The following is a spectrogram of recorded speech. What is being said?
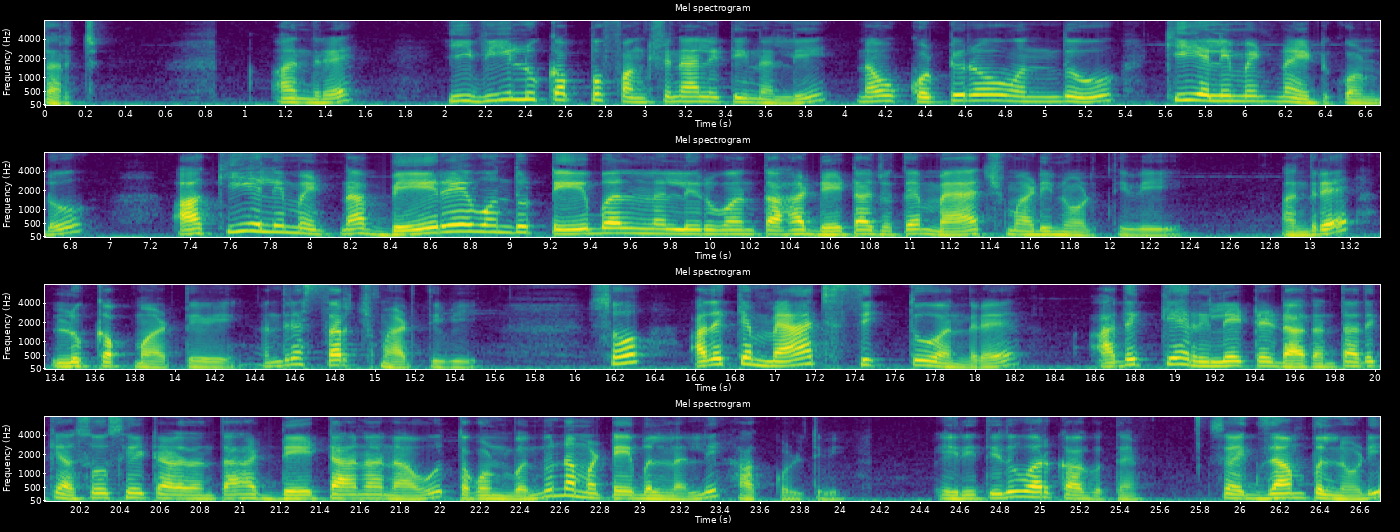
ಸರ್ಚ್ ಅಂದರೆ ಈ ವಿ ಲುಕಪ್ ಫಂಕ್ಷನಾಲಿಟಿನಲ್ಲಿ ನಾವು ಕೊಟ್ಟಿರೋ ಒಂದು ಕೀ ಎಲಿಮೆಂಟ್ನ ಇಟ್ಕೊಂಡು ಆ ಕೀ ಎಲಿಮೆಂಟ್ನ ಬೇರೆ ಒಂದು ಟೇಬಲ್ನಲ್ಲಿರುವಂತಹ ಡೇಟಾ ಜೊತೆ ಮ್ಯಾಚ್ ಮಾಡಿ ನೋಡ್ತೀವಿ. ಅಂದರೆ ಲುಕಪ್ ಮಾಡ್ತೀವಿ. ಅಂದರೆ ಸರ್ಚ್ ಮಾಡ್ತೀವಿ. ಸೊ ಅದಕ್ಕೆ ಮ್ಯಾಚ್ ಸಿಕ್ತು ಅಂದರೆ ಅದಕ್ಕೆ ರಿಲೇಟೆಡ್ ಆದಂಥ ಅದಕ್ಕೆ ಅಸೋಸಿಯೇಟ್ ಆದಂತಹ ಡೇಟಾನ ನಾವು ತೊಗೊಂಡು ಬಂದು ನಮ್ಮ ಟೇಬಲ್ನಲ್ಲಿ ಹಾಕ್ಕೊಳ್ತೀವಿ. ಈ ರೀತಿದು ವರ್ಕ್ ಆಗುತ್ತೆ. ಸೊ ಎಕ್ಸಾಂಪಲ್ ನೋಡಿ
